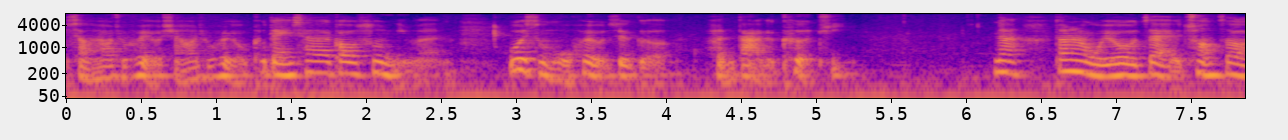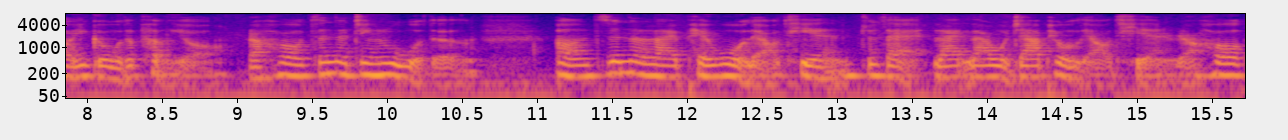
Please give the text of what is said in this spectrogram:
想要就会有，想要就会有。我等一下再告诉你们为什么我会有这个很大的课题。那当然，我又在创造一个我的朋友，然后真的进入我的。嗯，真的来陪我聊天，就在来来我家陪我聊天，然后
